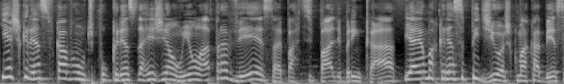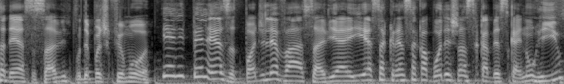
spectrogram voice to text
E as crianças ficavam, tipo, crianças da região, iam lá pra ver, sabe? Participar ali, brincar. E aí uma criança pediu, acho que uma cabeça dessa, sabe? Depois que filmou. E ele, beleza, pode levar, sabe? E aí essa criança acabou deixando essa cabeça cair no rio,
